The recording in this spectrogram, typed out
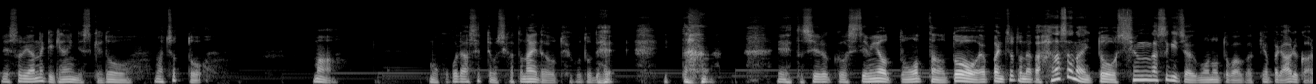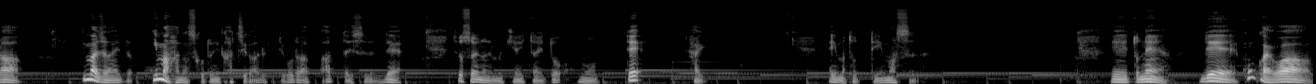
で、それやんなきゃいけないんですけど、まあ、ちょっと、まあ、もうここで焦っても仕方ないだろうということで 一旦 えっと、収録をしてみようと思ったのと、やっぱりちょっとなんか話さないと旬が過ぎちゃうものとかがやっぱりあるから、今じゃないと、今話すことに価値があるっていうことがあったりするんで、ちょっとそういうのに向き合いたいと思って、はい。今撮っています。えっ、ー、とね、で、今回は、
